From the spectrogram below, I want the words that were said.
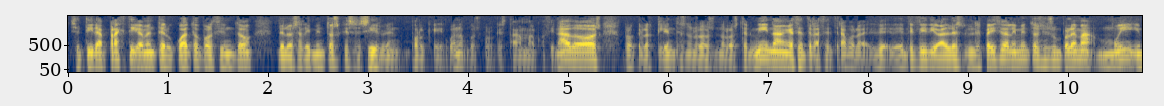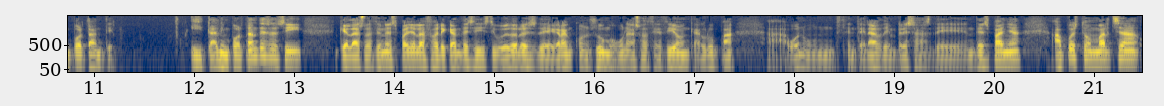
se tira prácticamente el 4% de los alimentos que se sirven. porque Bueno, pues porque están mal cocinados, porque los clientes no los, no los terminan, etcétera, etcétera. Bueno, en definitiva, el desperdicio de alimentos es un problema muy importante. Y tan importante es así que la Asociación Española de Fabricantes y Distribuidores de Gran Consumo, una asociación que agrupa a bueno, un centenar de empresas de, España, ha puesto en marcha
